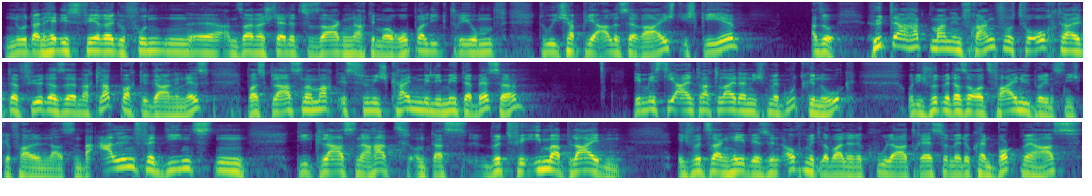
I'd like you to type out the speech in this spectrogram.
Nur dann hätte ich es fairer gefunden, äh, an seiner Stelle zu sagen, nach dem Europa League-Triumph, du, ich habe hier alles erreicht, ich gehe. Also Hütter hat man in Frankfurt verurteilt dafür, dass er nach Gladbach gegangen ist. Was Glasner macht, ist für mich keinen Millimeter besser. Dem ist die Eintracht leider nicht mehr gut genug. Und ich würde mir das auch als Verein übrigens nicht gefallen lassen. Bei allen Verdiensten, die Glasner hat, und das wird für immer bleiben. Ich würde sagen, hey, wir sind auch mittlerweile eine coole Adresse. Und wenn du keinen Bock mehr hast,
